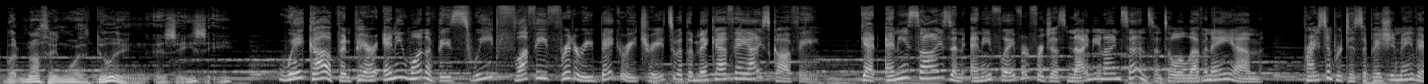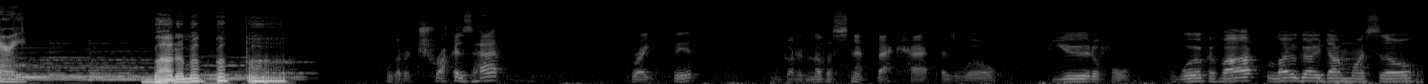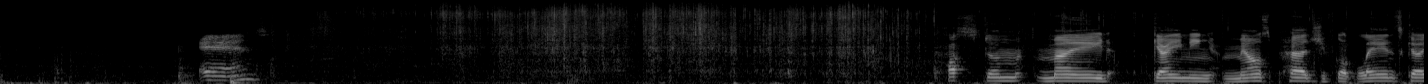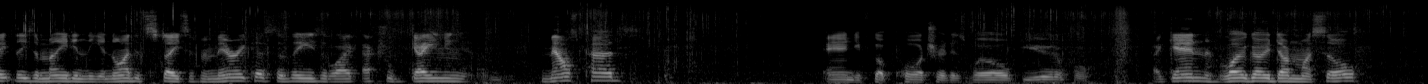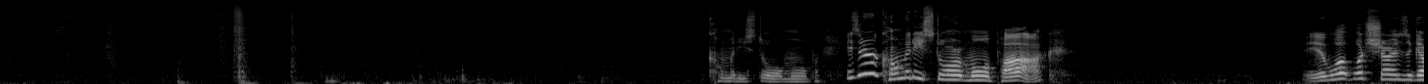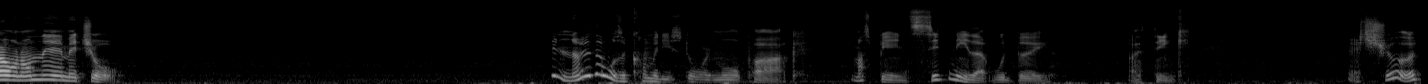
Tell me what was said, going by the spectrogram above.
But nothing worth doing is easy. Wake up and pair any one of these sweet, fluffy, frittery bakery treats with a McCafe iced coffee. Get any size and any flavor for just 99 cents until 11 a.m. Price and participation may vary. Ba-da-ba-ba-ba. We've got a trucker's hat. Great fit. Got another snapback hat as well. Beautiful. Work of art. Logo done myself. And custom made gaming mouse pads. You've got landscape. These are made in the United States of America, so these are like actual gaming mouse pads. And you've got portrait as well. Beautiful. Again, logo done myself. Comedy store Park. Is there a comedy store at Moore Park? Yeah, what what shows are going on there, Mitchell? I didn't know there was a comedy store in Moore Park. Must be in Sydney, that would be. I think. It should.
